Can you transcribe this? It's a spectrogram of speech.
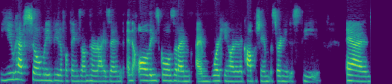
you have so many beautiful things on the horizon and all these goals that I'm I'm working on and accomplishing I'm starting to see and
